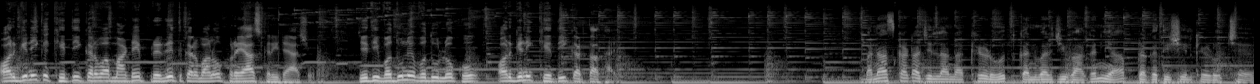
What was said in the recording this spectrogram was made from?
ઓર્ગેનિક ખેતી કરવા માટે પ્રેરિત કરવાનો પ્રયાસ કરી રહ્યા છે. જેથી વધુને વધુ લોકો ઓર્ગેનિક ખેતી કરતા થાય. બનાસકાંઠા જિલ્લાના ખેડૂત કન્વરજી વાગનિયા પ્રગતિશીલ ખેડૂત છે.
